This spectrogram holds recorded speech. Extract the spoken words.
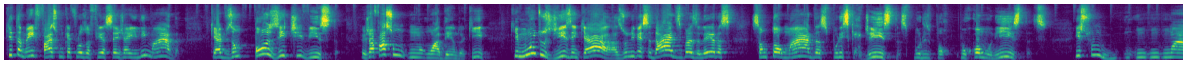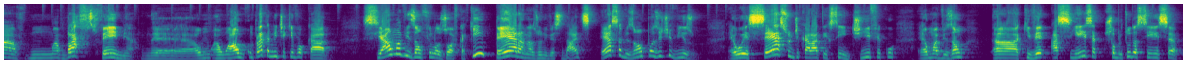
que também faz com que a filosofia seja limada, que é a visão positivista. Eu já faço um, um, um adendo aqui, que muitos dizem que ah, as universidades brasileiras são tomadas por esquerdistas, por, por, por comunistas. Isso é um, uma, uma blasfêmia, né? é, um, é um, algo completamente equivocado. Se há uma visão filosófica que impera nas universidades, essa visão é o positivismo. É o excesso de caráter científico, é uma visão ah, que vê a ciência, sobretudo a ciência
